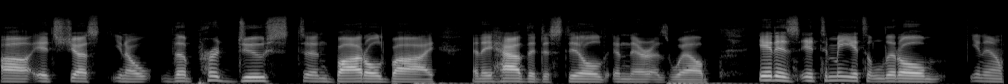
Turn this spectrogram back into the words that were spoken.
Uh, it's just you know the produced and bottled by, and they have the distilled in there as well. It is it to me. It's a little you know,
